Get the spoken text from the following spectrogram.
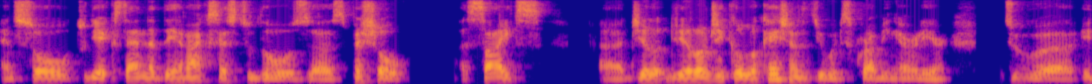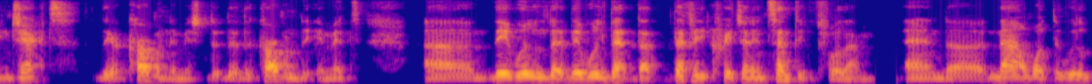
And so, to the extent that they have access to those uh, special uh, sites, uh, ge- geological locations that you were describing earlier, to uh, inject their carbon emission, the, the carbon they emit, um, they will they will that, that definitely creates an incentive for them. And uh, now, what they will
